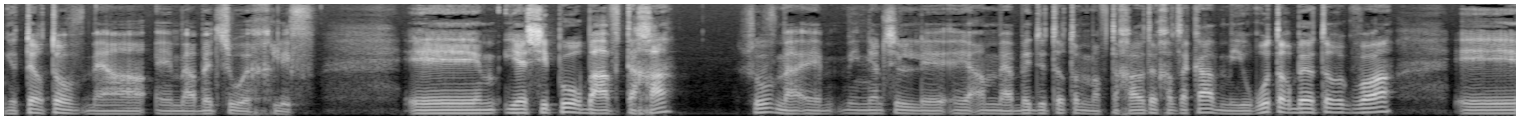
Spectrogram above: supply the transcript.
יותר טוב מהמעבד שהוא החליף. אה, יש שיפור באבטחה. שוב אה, בעניין של אה, המעבד יותר טוב עם אבטחה יותר חזקה מהירות הרבה יותר גבוהה אה,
